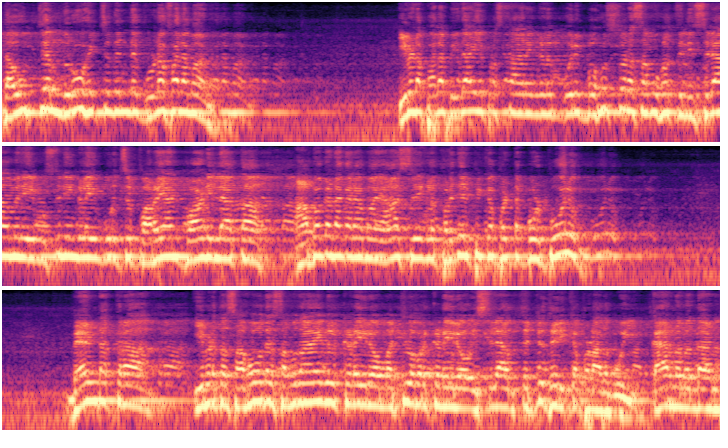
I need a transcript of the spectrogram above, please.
ദൗത്യം നിർവഹിച്ചതിന്റെ ഗുണഫലമാണ് ഇവിടെ പല പിതായി പ്രസ്ഥാനങ്ങളും ഒരു ബഹുസ്വര സമൂഹത്തിൽ ഇസ്ലാമിനെയും മുസ്ലിങ്ങളെയും കുറിച്ച് പറയാൻ പാടില്ലാത്ത അപകടകരമായ ആശയങ്ങൾ പ്രചരിപ്പിക്കപ്പെട്ടപ്പോൾ പോലും വേണ്ടത്ര ഇവിടുത്തെ സഹോദര സമുദായങ്ങൾക്കിടയിലോ മറ്റുള്ളവർക്കിടയിലോ ഇസ്ലാം തെറ്റിദ്ധരിക്കപ്പെടാതെ പോയി. കാരണം എന്താണ്?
